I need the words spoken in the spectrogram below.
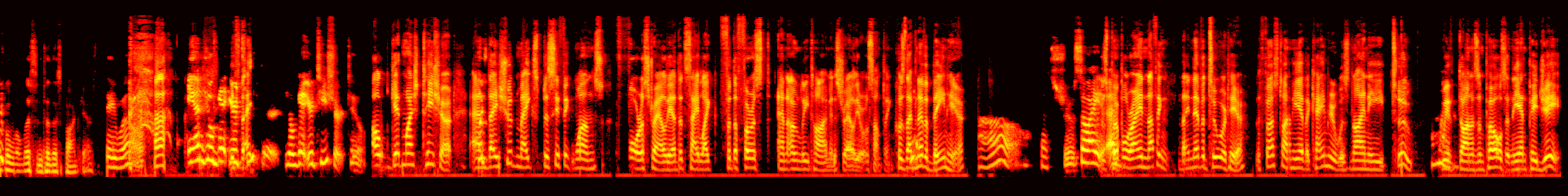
people will listen to this podcast. They will. and you'll get your they- t-shirt. You'll get your t-shirt too. I'll get my t-shirt, and they should make specific ones for Australia that say like for the first and only time in Australia or something, because they've never been here. Oh, that's true. So I, Because I Purple Rain, nothing. They never toured here. The first time he ever came here was '92 oh my with Diamonds and Pearls in the NPG.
